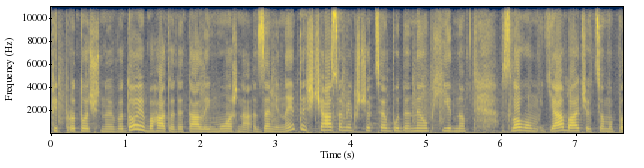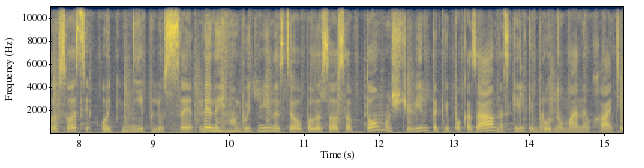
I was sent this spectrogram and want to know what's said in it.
під проточною водою. Багато деталей можна замінити з часом, якщо це буде необхідно. Словом, я бачу в цьому пилососі одні плюси. Єдиний, мабуть, мінус цього пилососа в тому, що він таки показав, наскільки брудно в мене в хаті.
